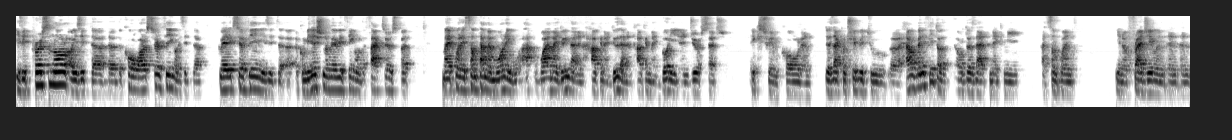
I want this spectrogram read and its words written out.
is it personal or is it the, the, the cold water surfing or is it the, Great surfing? Is it a, a, combination of everything, all the factors? But my point is, sometimes I'm wondering why, why am I doing that, and how can I do that, and how can my body endure such extreme cold, and does that contribute to uh, health benefit, or, or does that make me at some point, you know, fragile and, and, and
